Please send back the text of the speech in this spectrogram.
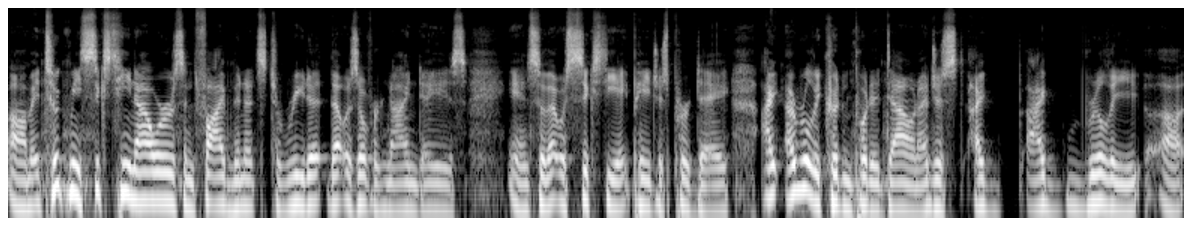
Um, it took me 16 hours and five minutes to read it. That was over nine days, and so that was 68 pages per day. I, I really couldn't put it down. I just I I really uh,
